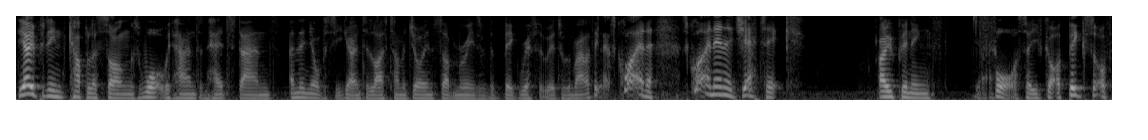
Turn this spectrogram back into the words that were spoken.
The opening couple of songs, "Walk with Hands" and "Headstand," and then you obviously go into "Lifetime of Joy" and "Submarines" with the big riff that we were talking about. I think that's quite an it's quite an energetic opening f- four. So you've got a big sort of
